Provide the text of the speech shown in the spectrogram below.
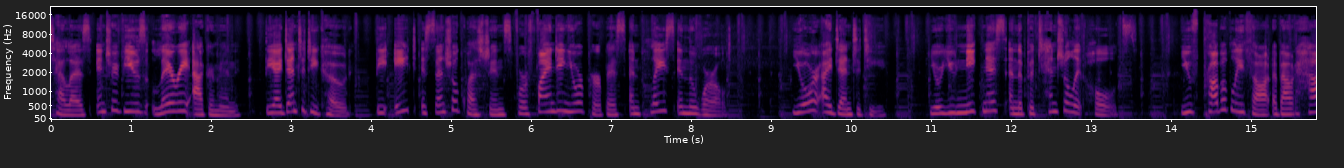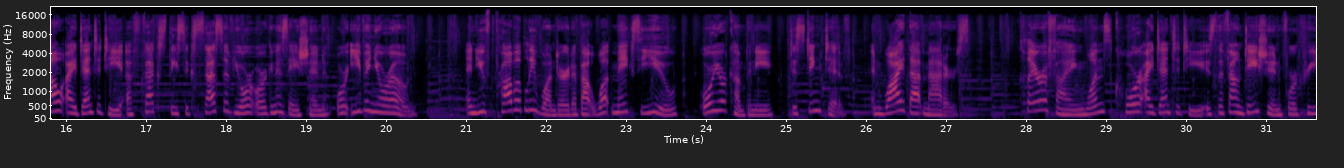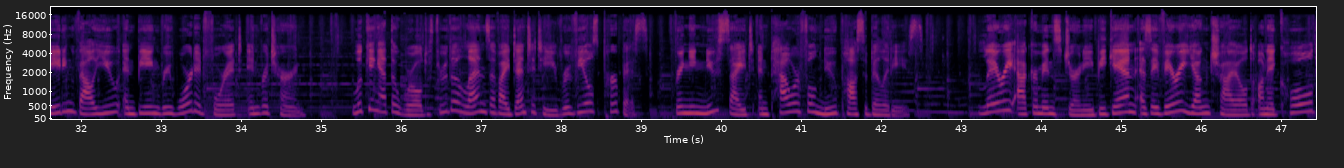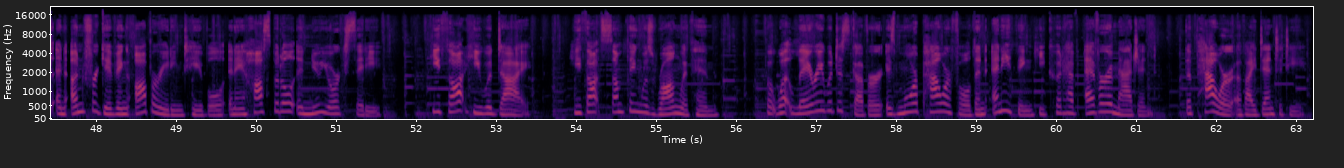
Teles interviews Larry Ackerman, The Identity Code, the eight essential questions for finding your purpose and place in the world. Your identity, your uniqueness, and the potential it holds. You've probably thought about how identity affects the success of your organization or even your own. And you've probably wondered about what makes you or your company distinctive and why that matters. Clarifying one's core identity is the foundation for creating value and being rewarded for it in return. Looking at the world through the lens of identity reveals purpose, bringing new sight and powerful new possibilities. Larry Ackerman's journey began as a very young child on a cold and unforgiving operating table in a hospital in New York City. He thought he would die. He thought something was wrong with him, but what Larry would discover is more powerful than anything he could have ever imagined the power of identity.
